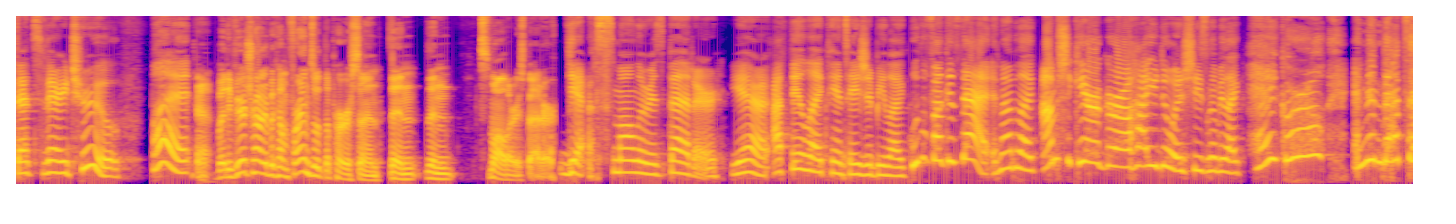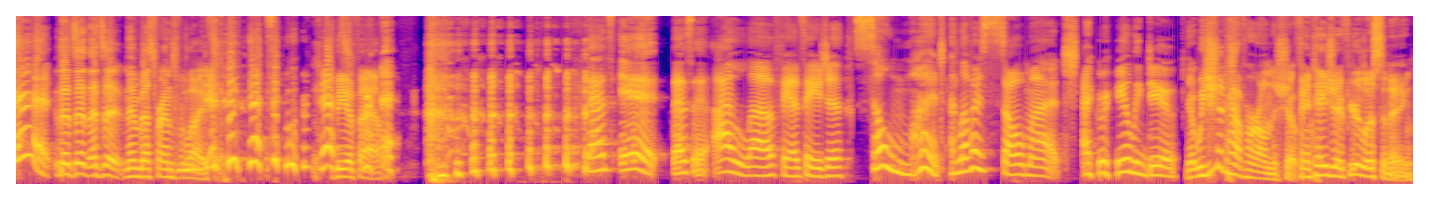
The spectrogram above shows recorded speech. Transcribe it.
That's very true. But yeah, but if you're trying to become friends with the person, then then smaller is better. Yeah, smaller is better. Yeah, I feel like Fantasia be like, "Who the fuck is that?" And I'd be like, "I'm Shakirah, girl. How you doing?" She's gonna be like, "Hey, girl," and then that's it. That's it. That's it. And then best friends for life. that's it. We're best BFF. that's it. That's it. I love Fantasia so much. I love her so much. I really do. Yeah, we should have her on the show. Fantasia, if you're listening,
